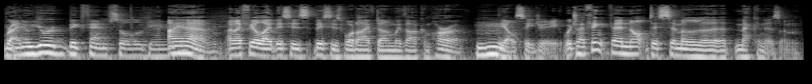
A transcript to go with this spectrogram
Right. I know you're a big fan of solo gaming. I am, and I feel like this is this is what I've done with Arkham Horror, Mm-hmm. the LCG, which I think they're not dissimilar mechanism,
